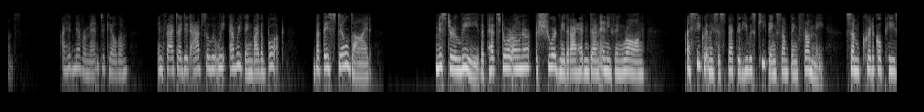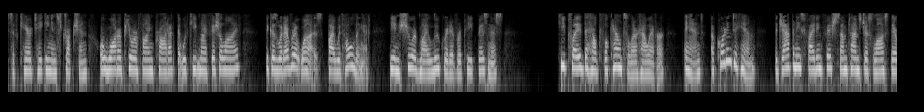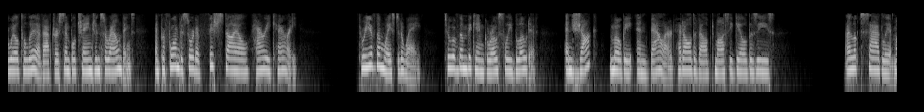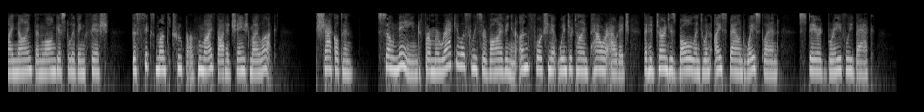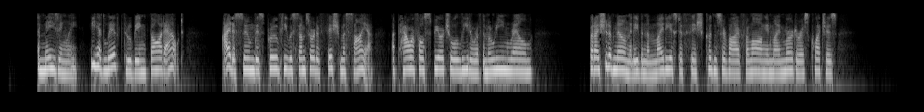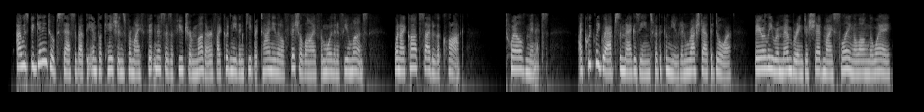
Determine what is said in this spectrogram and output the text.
months. I had never meant to kill them. In fact, I did absolutely everything by the book. But they still died. Mr. Lee, the pet store owner, assured me that I hadn't done anything wrong. I secretly suspected he was keeping something from me, some critical piece of caretaking instruction or water purifying product that would keep my fish alive, because whatever it was, by withholding it, he ensured my lucrative repeat business. He played the helpful counselor, however, and, according to him, the Japanese fighting fish sometimes just lost their will to live after a simple change in surroundings and performed a sort of fish-style hara-kiri. Three of them wasted away, two of them became grossly bloated, and Jacques, Moby, and Ballard had all developed mossy gill disease. I looked sadly at my ninth and longest living fish, the six-month trooper whom I thought had changed my luck. Shackleton, so named for miraculously surviving an unfortunate wintertime power outage that had turned his bowl into an ice-bound wasteland, stared bravely back. Amazingly, he had lived through being thawed out. I'd assumed this proved he was some sort of fish messiah, a powerful spiritual leader of the marine realm but I should have known that even the mightiest of fish couldn't survive for long in my murderous clutches. I was beginning to obsess about the implications for my fitness as a future mother if I couldn't even keep a tiny little fish alive for more than a few months, when I caught sight of the clock. Twelve minutes. I quickly grabbed some magazines for the commute and rushed out the door, barely remembering to shed my sling along the way.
